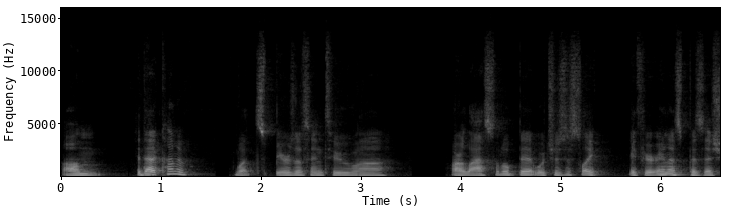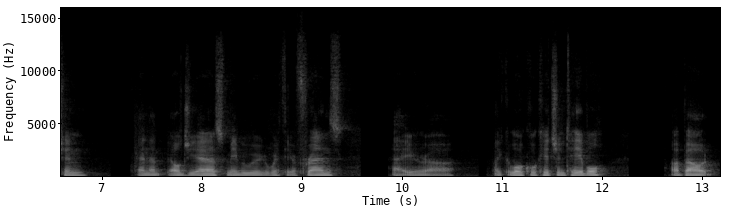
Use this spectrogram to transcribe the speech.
um, that kind of what spears us into uh, our last little bit, which is just like if you're in a position in an LGS, maybe we're with your friends at your uh, like local kitchen table about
